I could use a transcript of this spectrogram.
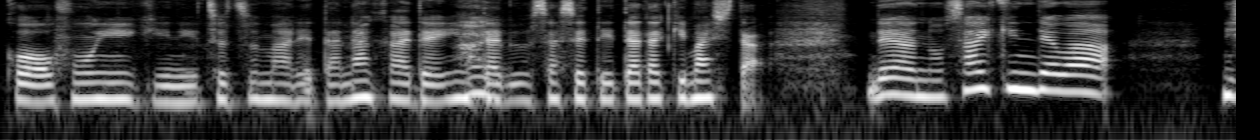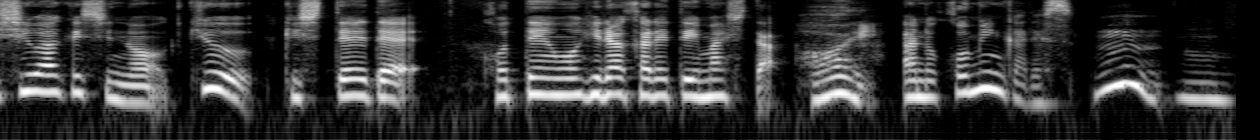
こう雰囲気に包まれた中でインタビューさせていただきました。はい、で、あの最近では西脇市の旧岸邸で個展を開かれていました。はい。あの古民家です。うん。うん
